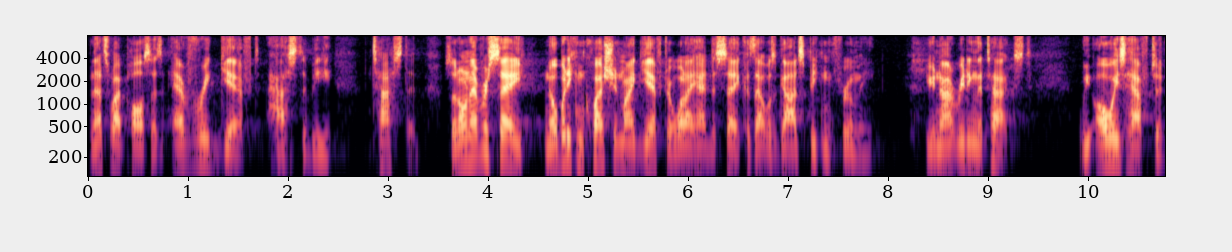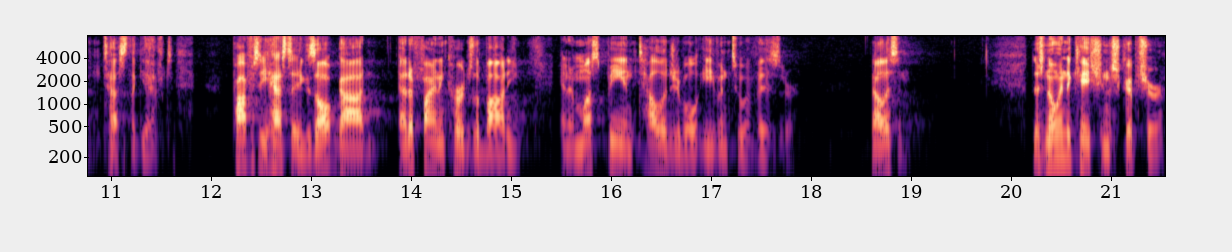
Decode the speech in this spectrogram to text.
And that's why Paul says every gift has to be tested. So don't ever say, nobody can question my gift or what I had to say because that was God speaking through me. You're not reading the text. We always have to test the gift. Prophecy has to exalt God, edify and encourage the body, and it must be intelligible even to a visitor. Now, listen, there's no indication in Scripture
